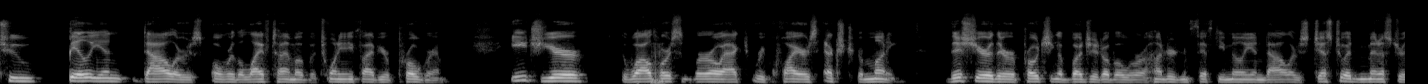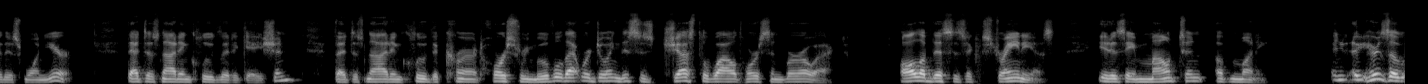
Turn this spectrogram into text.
$2 billion over the lifetime of a 25 year program. Each year, the Wild Horse and Burro Act requires extra money. This year, they're approaching a budget of over $150 million just to administer this one year. That does not include litigation. That does not include the current horse removal that we're doing. This is just the Wild Horse and Burro Act. All of this is extraneous. It is a mountain of money. And uh, here's a,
